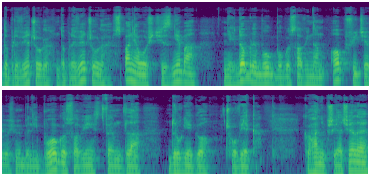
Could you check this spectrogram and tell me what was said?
Dobry wieczór, dobry wieczór, wspaniałości z nieba. Niech dobry Bóg błogosławi nam obficie, byśmy byli błogosławieństwem dla drugiego człowieka. Kochani przyjaciele,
